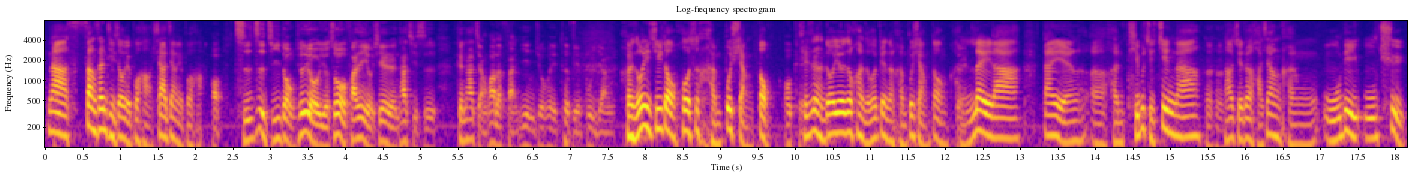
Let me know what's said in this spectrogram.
那上升体重也不好，下降也不好。好，迟滞激动，就是有有时候我发现有些人他其实。跟他讲话的反应就会特别不一样，很容易激动，或是很不想动。OK，其实很多忧郁症患者会变得很不想动，很累啦，当然呃很提不起劲啦，然后觉得好像很无力无趣，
